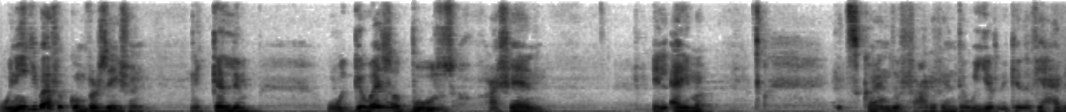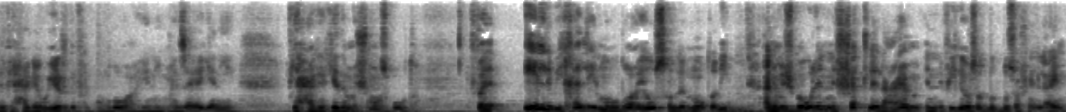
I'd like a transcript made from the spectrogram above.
ونيجي بقى في ال conversation نتكلم والجوازه تبوظ عشان القايمة. it's kind of عارف انت weird كده. في حاجة في حاجة weird في الموضوع. يعني زي يعني في حاجة كده مش مظبوطة. فايه اللي بيخلي الموضوع يوصل للنقطة دي؟ أنا مش بقول إن الشكل العام إن في جوازات بتبوظ عشان القايمه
